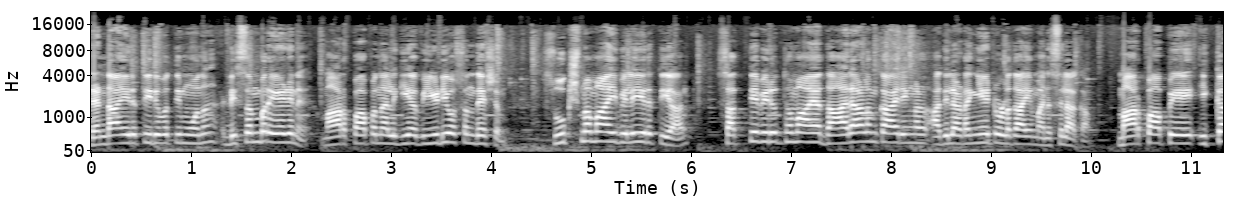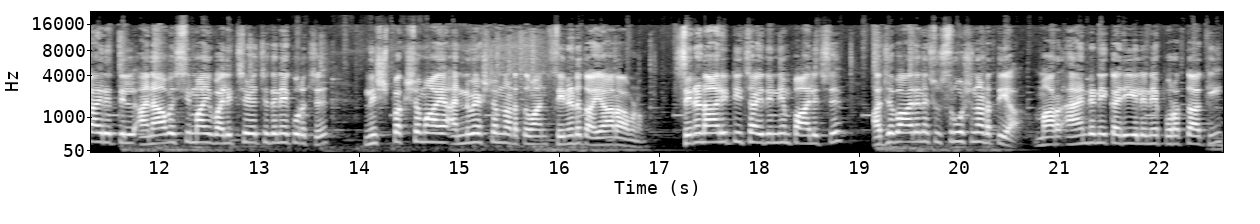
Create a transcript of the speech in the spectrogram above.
രണ്ടായിരത്തി ഇരുപത്തി മൂന്ന് ഡിസംബർ ഏഴിന് മാർപ്പാപ്പ നൽകിയ വീഡിയോ സന്ദേശം സൂക്ഷ്മമായി വിലയിരുത്തിയാൽ സത്യവിരുദ്ധമായ ധാരാളം കാര്യങ്ങൾ അതിലടങ്ങിയിട്ടുള്ളതായി മനസ്സിലാക്കാം. മാർപ്പാപ്പയെ ഇക്കാര്യത്തിൽ അനാവശ്യമായി വലിച്ചിഴച്ചതിനെക്കുറിച്ച് നിഷ്പക്ഷമായ അന്വേഷണം നടത്തുവാൻ സിനഡ് തയ്യാറാവണം. സിനഡാലിറ്റി ചൈതന്യം പാലിച്ച് അജപാലന ശുശ്രൂഷ നടത്തിയ മാർ ആന്റണി കരിയിലിനെ പുറത്താക്കി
